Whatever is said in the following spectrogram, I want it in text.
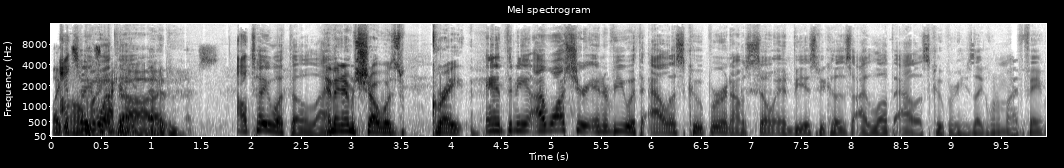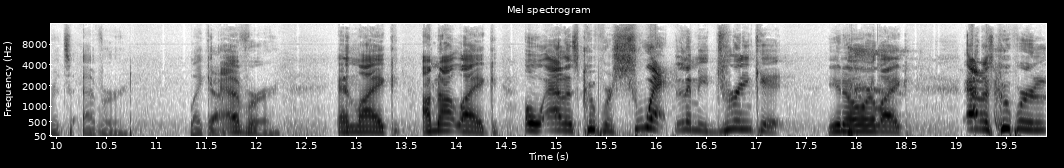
Like I'll it's tell you it's what, not gonna get better though. than this. I'll tell you what though, like Eminem show was great. Anthony, I watched your interview with Alice Cooper, and I was so envious because I love Alice Cooper. He's like one of my favorites ever, like ever. And like, I'm not like, oh, Alice Cooper sweat, let me drink it, you know, or like Alice Cooper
